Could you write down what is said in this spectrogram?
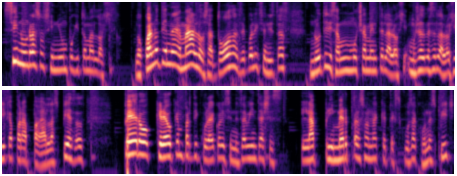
sin un raciocinio un poquito más lógico. Lo cual no tiene nada de malo, o sea, todos al ser coleccionistas no utilizamos muchamente la muchas veces la lógica para pagar las piezas, pero creo que en particular el coleccionista vintage es la primera persona que te excusa con un speech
